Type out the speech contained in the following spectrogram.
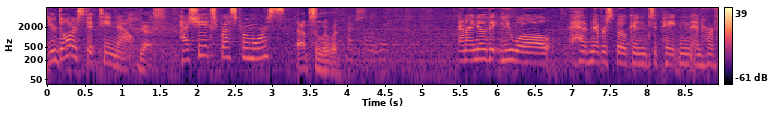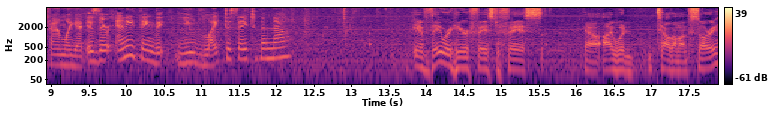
Your daughter's 15 now. Yes, Has she expressed remorse? absolutely. Absolutely. And I know that you all have never spoken to Peyton and her family yet. Is there anything that you'd like to say to them now? If they were here face to face, you know, I would tell them I'm sorry.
